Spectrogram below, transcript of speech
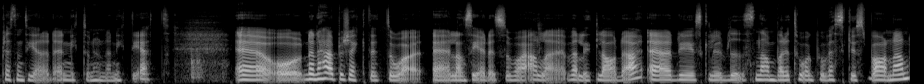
presenterade 1991. Eh, och när det här projektet då eh, lanserades så var alla väldigt glada. Eh, det skulle bli snabbare tåg på Västkustbanan.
